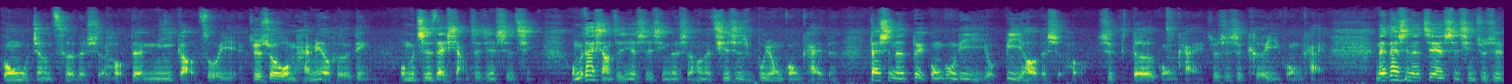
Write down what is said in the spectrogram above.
公务政策的时候的拟稿作业，就是说我们还没有核定，我们只是在想这件事情。我们在想这件事情的时候呢，其实是不用公开的，但是呢对公共利益有必要的时候是得公开，就是是可以公开。那但是呢这件事情就是。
